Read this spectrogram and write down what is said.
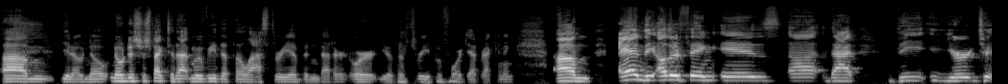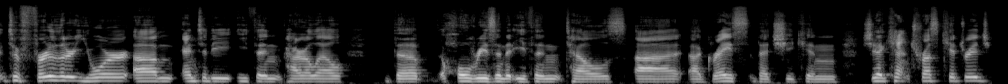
Um, you know, no no disrespect to that movie that the last three have been better, or you know the three before Dead Reckoning. Um, and the other thing is uh, that the your to, to further your um, entity Ethan parallel the, the whole reason that Ethan tells uh, uh, Grace that she can she can't trust Kittredge,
